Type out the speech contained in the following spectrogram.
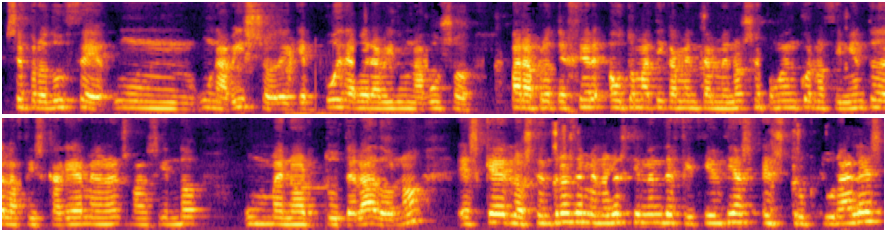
se produce un, un aviso de que puede haber habido un abuso para proteger automáticamente al menor se ponga en conocimiento de la Fiscalía de Menores? Va siendo un menor tutelado, ¿no? Es que los centros de menores tienen deficiencias estructurales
